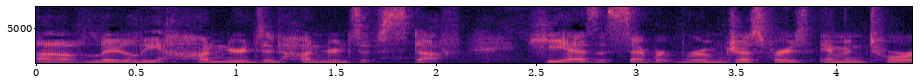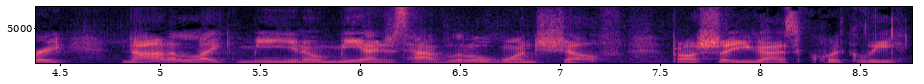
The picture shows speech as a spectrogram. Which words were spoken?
of literally hundreds and hundreds of stuff. He has a separate room just for his inventory. Not unlike me, you know, me, I just have a little one shelf. But I'll show you guys quickly.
